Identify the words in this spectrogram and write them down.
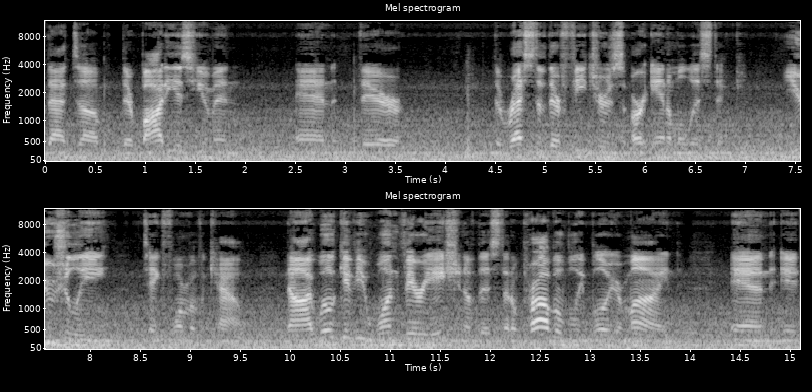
that um, their body is human and their the rest of their features are animalistic usually take form of a cow now i will give you one variation of this that'll probably blow your mind and it,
